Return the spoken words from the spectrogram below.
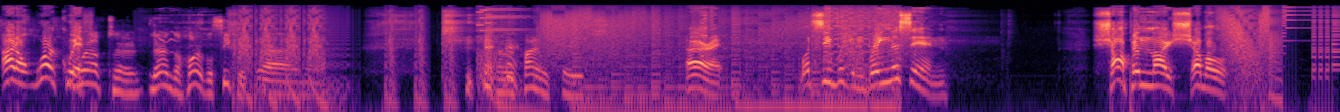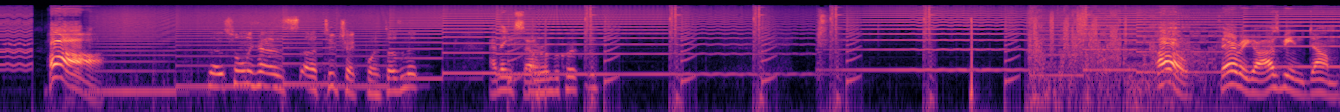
I don't work with. We're up to learn the horrible secret Uh, no. the final stage. Alright. Let's see if we can bring this in. Sharpen thy shovel! Ha! This only has uh, two checkpoints, doesn't it? I think If I so. remember correctly. Oh, there we go. I was being dumb.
